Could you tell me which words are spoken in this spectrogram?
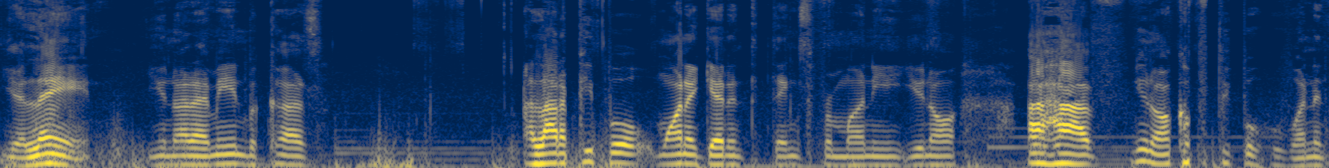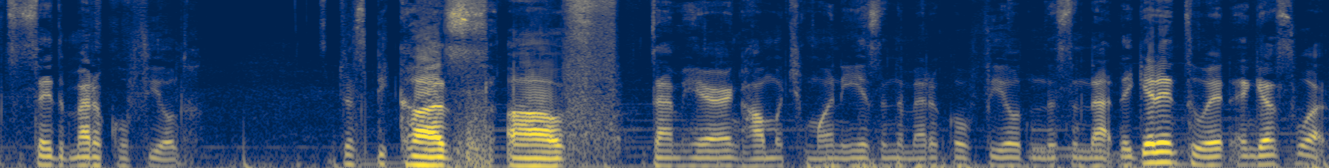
your lane. You know what I mean? Because a lot of people want to get into things for money, you know. I have, you know, a couple people who went into, say, the medical field just because of them hearing how much money is in the medical field and this and that. They get into it, and guess what?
